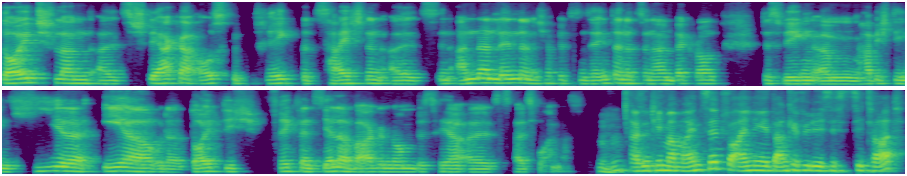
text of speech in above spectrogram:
Deutschland als stärker ausgeprägt bezeichnen als in anderen Ländern. Ich habe jetzt einen sehr internationalen Background, deswegen ähm, habe ich den hier eher oder deutlich frequenzieller wahrgenommen bisher als, als woanders. Mhm. Also Thema Mindset, vor allen Dingen danke für dieses Zitat.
